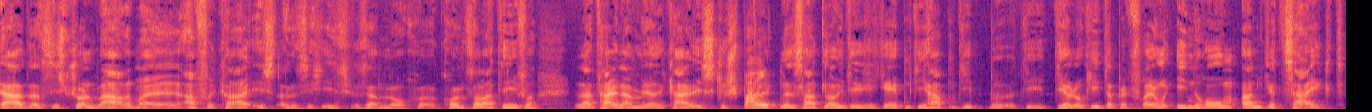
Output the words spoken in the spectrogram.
Ja, das ist schon wahr, weil Afrika ist an sich insgesamt noch äh, konservativer. Lateinamerika ist gespalten. Es hat Leute gegeben, die haben die, die Theologie der Befreiung in Rom angezeigt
